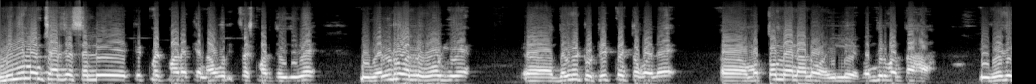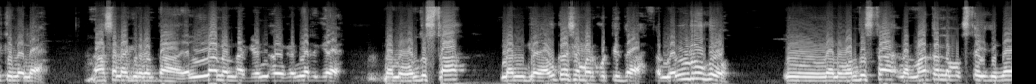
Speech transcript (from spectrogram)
ಮಿನಿಮಮ್ ಚಾರ್ಜಸ್ ಅಲ್ಲಿ ಟ್ರೀಟ್ಮೆಂಟ್ ಮಾಡಕ್ಕೆ ನಾವು ರಿಕ್ವೆಸ್ಟ್ ಮಾಡ್ತಾ ಇದೀವಿ ನೀವೆಲ್ಲರೂ ಅಲ್ಲಿ ಹೋಗಿ ದಯವಿಟ್ಟು ಟ್ರೀಟ್ಮೆಂಟ್ ತಗೊಳ್ಳಿ ಮತ್ತೊಮ್ಮೆ ನಾನು ಇಲ್ಲಿ ಬಂದಿರುವಂತಹ ಈ ವೇದಿಕೆ ಮೇಲೆ ಹಾಸನಾಗಿರುವಂತಹ ಎಲ್ಲ ನನ್ನ ಗಣ್ಯ- ಗಣ್ಯರಿಗೆ ನಾನು ಒಂದಿಷ್ಟ ನನ್ಗೆ ಅವಕಾಶ ಮಾಡಿಕೊಟ್ಟಿದ್ದ ತಮ್ಮೆಲ್ರಿಗೂ ನಾನು ವಂದಿಸ್ತಾ ನನ್ನ ಮಾತನ್ನ ಮುಗಿಸ್ತಾ ಇದ್ದೀನಿ.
